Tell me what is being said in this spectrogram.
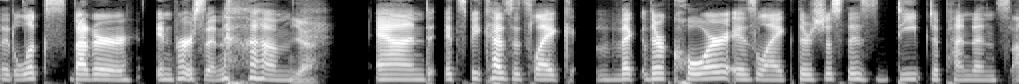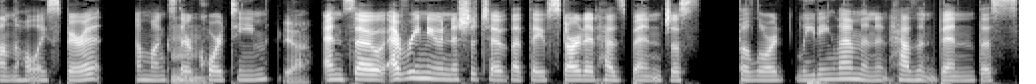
it looks better in person. um, Yeah, and it's because it's like the their core is like there's just this deep dependence on the Holy Spirit amongst their Mm. core team. yeah, And so every new initiative that they've started has been just the Lord leading them and it hasn't been this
